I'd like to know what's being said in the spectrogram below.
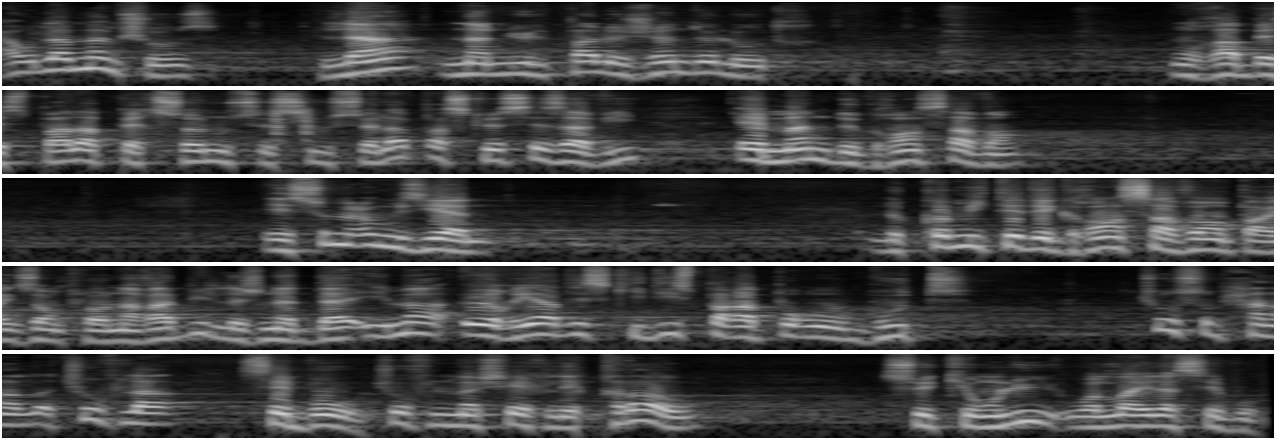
Ah, ou la même chose. L'un n'annule pas le jeûne de l'autre. On ne rabaisse pas la personne ou ceci ou cela parce que ses avis émanent de grands savants. Et ce le comité des grands savants, par exemple en Arabie, le Da'ima, eux, regardez ce qu'ils disent par rapport aux gouttes. Tu subhanallah, tu là, c'est beau. Tu le mashayikh, les ceux qui ont lu, Wallah, là, c'est beau.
